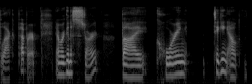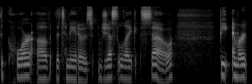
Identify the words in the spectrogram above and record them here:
black pepper. Now we're going to start by coring, taking out the core of the tomatoes just like so. Be, and we're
